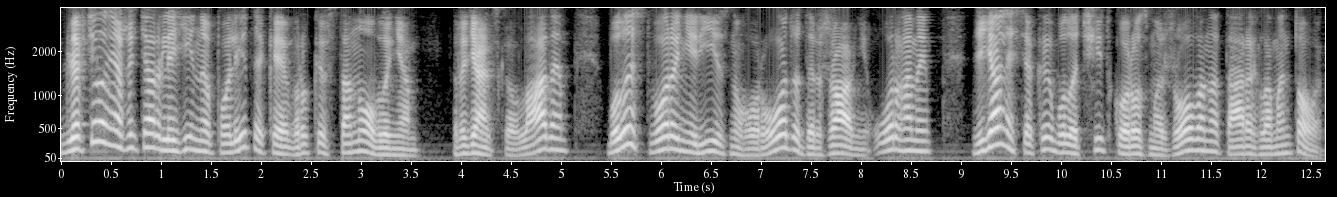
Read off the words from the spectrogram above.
Для втілення життя релігійної політики в роки встановлення радянської влади були створені різного роду державні органи, діяльність яких була чітко розмежована та регламентована.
